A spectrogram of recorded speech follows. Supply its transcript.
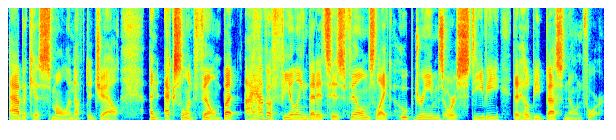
Abacus Small Enough to Jail. An excellent film, but I have a feeling that it's his films like Hoop Dreams or Stevie that he'll be best known for.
